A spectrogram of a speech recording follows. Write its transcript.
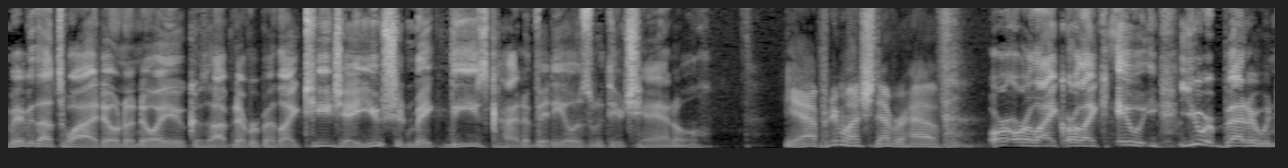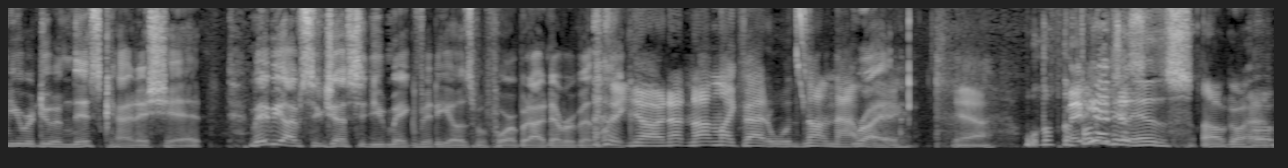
Maybe that's why I don't annoy you because I've never been like TJ. You should make these kind of videos with your channel. Yeah, pretty much never have. Or, or like, or like, it, you were better when you were doing this kind of shit. Maybe I've suggested you make videos before, but I've never been like, no, not not like that. Not in that Right. way. Yeah. Well, the, the funny I thing just- is, oh, go ahead. Uh,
